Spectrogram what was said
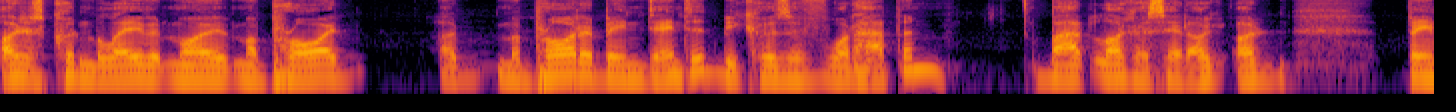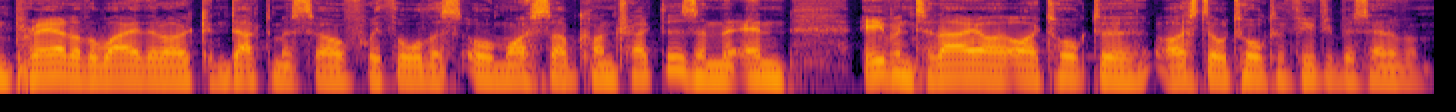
I just couldn't believe it. My my pride, I, my pride had been dented because of what happened. But like I said, I, I'd been proud of the way that I conduct myself with all this, all my subcontractors, and and even today, I, I talk to, I still talk to fifty percent of them,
